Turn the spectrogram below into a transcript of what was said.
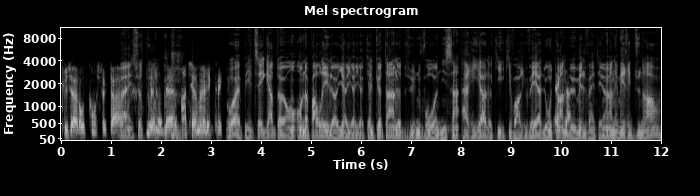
plusieurs autres constructeurs, Ben, surtout. de modèles entièrement électriques. Ouais, puis tu sais, regarde, euh, on, on a parlé là, il, y a, il y a- il y a quelques temps là, du nouveau euh, Nissan Ariya là, qui, qui va arriver à l'automne Exact. 2021 en Amérique du Nord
